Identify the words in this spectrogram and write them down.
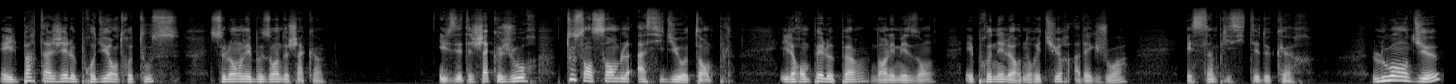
et ils partageaient le produit entre tous, selon les besoins de chacun. Ils étaient chaque jour tous ensemble assidus au temple. Ils rompaient le pain dans les maisons et prenaient leur nourriture avec joie et simplicité de cœur, louant Dieu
